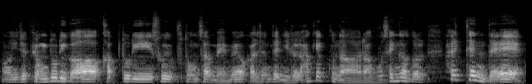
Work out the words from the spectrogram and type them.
어 이제 병돌이가 갑돌이 소유 부동산 매매와 관련된 일을 하겠구나라고 생각을 할 텐데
